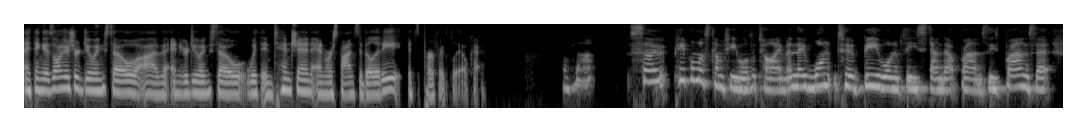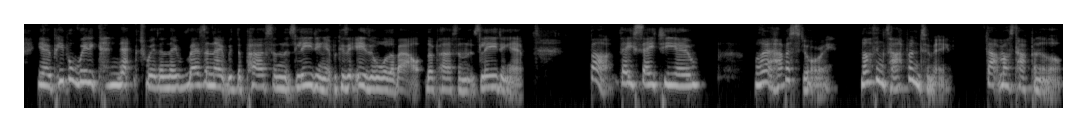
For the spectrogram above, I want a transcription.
I think as long as you're doing so um, and you're doing so with intention and responsibility, it's perfectly okay. Love that. So people must come to you all the time and they want to be one of these standout brands, these brands that, you know, people really connect with and they resonate with the person that's leading it because it is all about the person that's leading it. But they say to you, well, I have a story. Nothing's happened to me. That must happen a lot.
